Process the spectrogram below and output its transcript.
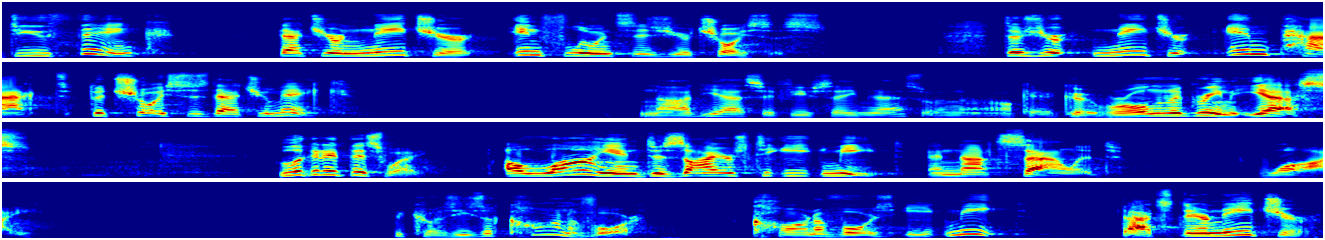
Do you think that your nature influences your choices? Does your nature impact the choices that you make? Nod yes if you say yes or no. Okay, good. We're all in agreement. Yes. Look at it this way a lion desires to eat meat and not salad. Why? Because he's a carnivore. Carnivores eat meat, that's their nature.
